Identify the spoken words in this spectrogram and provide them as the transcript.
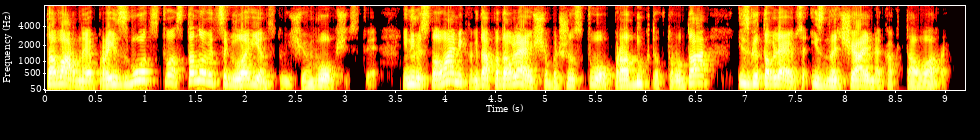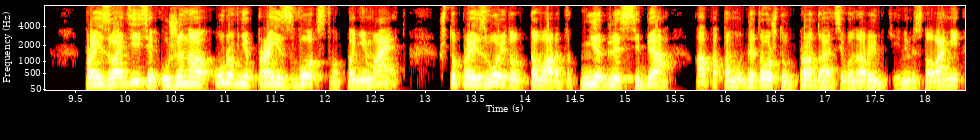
товарное производство становится главенствующим в обществе. Иными словами, когда подавляющее большинство продуктов труда изготовляются изначально как товары. Производитель уже на уровне производства понимает, что производит он товар этот не для себя, а потому, для того, чтобы продать его на рынке. Иными словами,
